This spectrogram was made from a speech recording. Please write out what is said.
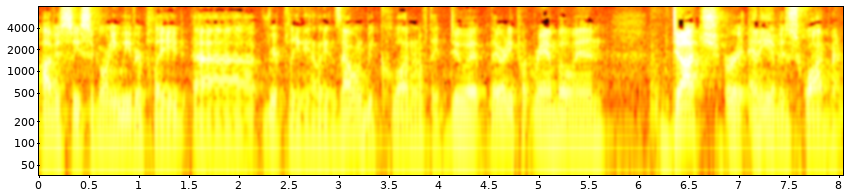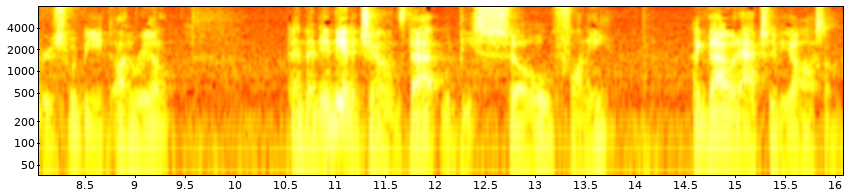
Obviously, Sigourney Weaver played uh, Ripley in Aliens. That one would be cool. I don't know if they do it. They already put Rambo in. Dutch or any of his squad members would be unreal. And then Indiana Jones, that would be so funny. Like that would actually be awesome.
